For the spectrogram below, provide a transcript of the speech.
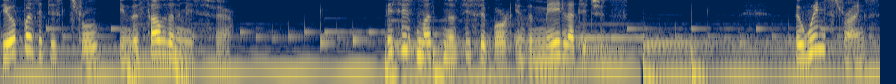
The opposite is true in the southern hemisphere. This is most noticeable in the mid-latitudes. The wind strength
